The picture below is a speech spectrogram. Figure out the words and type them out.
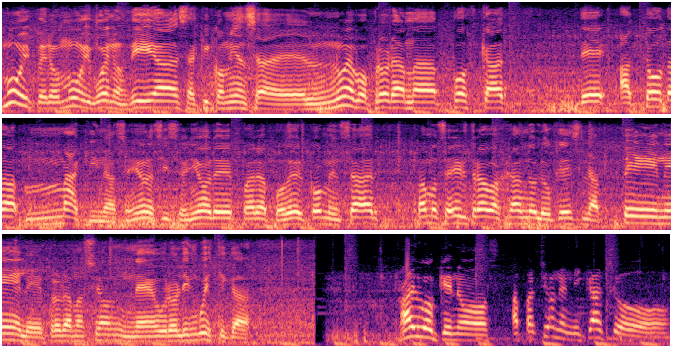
Muy, pero muy buenos días. Aquí comienza el nuevo programa podcast de A Toda Máquina. Señoras y señores, para poder comenzar, vamos a ir trabajando lo que es la PNL, Programación Neurolingüística. Algo que nos apasiona en mi caso,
